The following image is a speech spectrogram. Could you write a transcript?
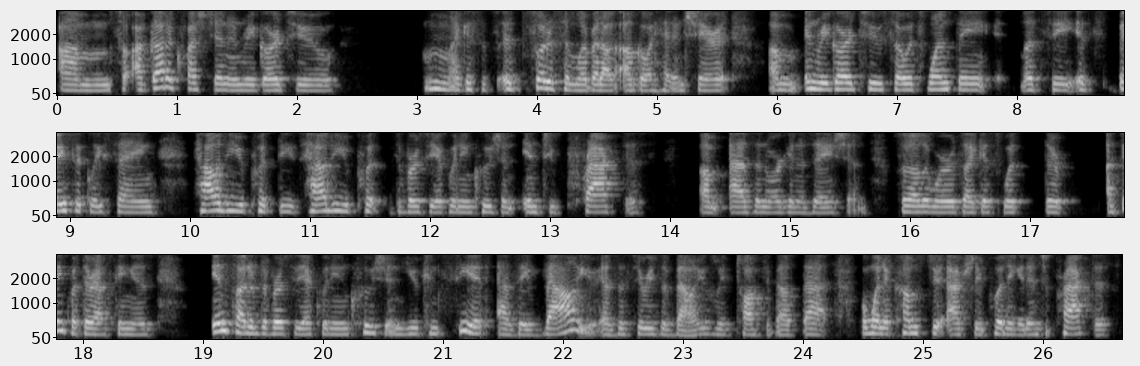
Um, so I've got a question in regard to Mm, I guess it's it's sort of similar, but I'll, I'll go ahead and share it. Um, in regard to, so it's one thing. Let's see. It's basically saying how do you put these? How do you put diversity, equity, inclusion into practice um, as an organization? So in other words, I guess what they're I think what they're asking is inside of diversity, equity, inclusion, you can see it as a value, as a series of values. We've talked about that. But when it comes to actually putting it into practice,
